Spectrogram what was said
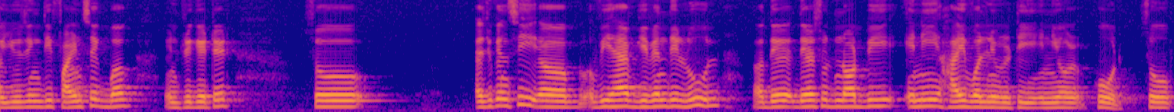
using the find bug integrated. So, as you can see we have given the rule there, there should not be any high vulnerability in your code. So,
